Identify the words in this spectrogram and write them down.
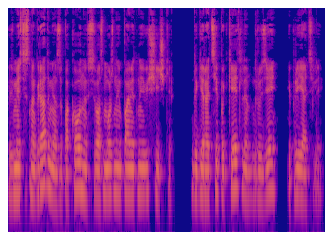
Вместе с наградами запакованы всевозможные памятные вещички, дагеротипы Кейтлин, друзей и приятелей.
